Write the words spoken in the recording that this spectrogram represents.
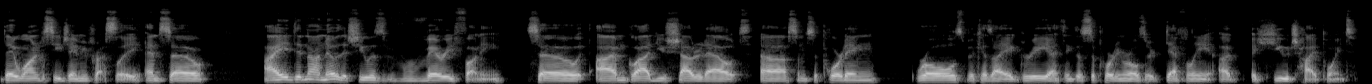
They wanted to see Jamie Pressly, and so I did not know that she was very funny. So I'm glad you shouted out uh, some supporting roles because I agree. I think the supporting roles are definitely a, a huge high point.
